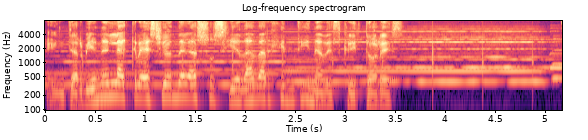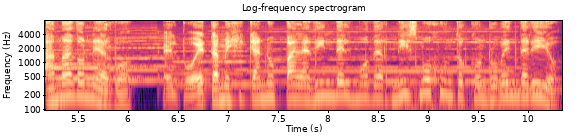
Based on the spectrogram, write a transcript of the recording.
e interviene en la creación de la Sociedad Argentina de Escritores. Amado Nervo El poeta mexicano paladín del modernismo junto con Rubén Darío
